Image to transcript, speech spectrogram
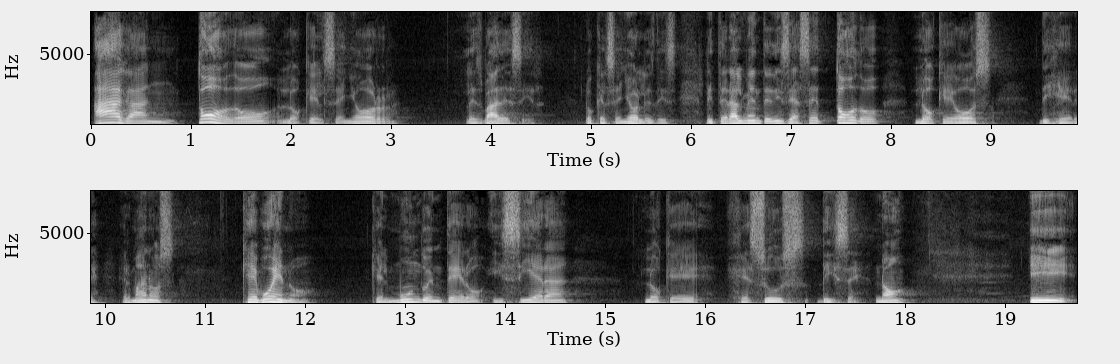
hagan todo lo que el Señor les va a decir, lo que el Señor les dice. Literalmente dice, haced todo lo que os dijere. Hermanos, qué bueno que el mundo entero hiciera lo que Jesús dice, ¿no? Y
